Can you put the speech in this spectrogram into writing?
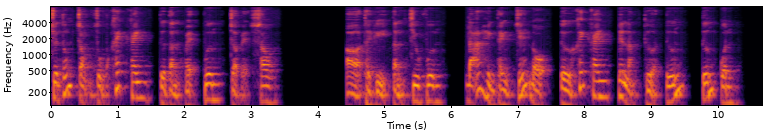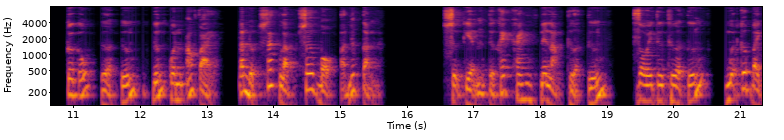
truyền thống trọng dụng khách khanh từ tần huệ vương trở về sau ở thời kỳ tần chiêu vương đã hình thành chế độ từ khách khanh lên làm thừa tướng tướng quân. Cơ cấu thừa tướng, tướng quân áo vải đã được xác lập sơ bộ ở nước Tần. Sự kiện từ khách khanh lên làm thừa tướng, rồi từ thừa tướng mượn cướp bệnh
